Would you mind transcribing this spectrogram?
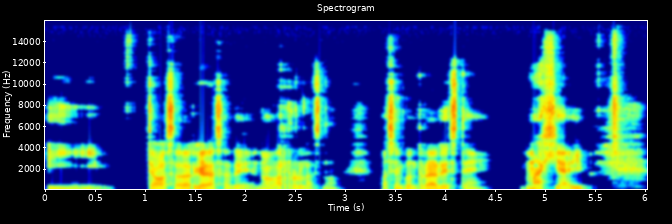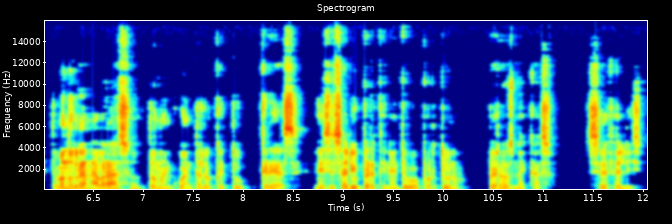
y te vas a dar grasa de nuevas rolas, ¿no? Vas a encontrar este magia ahí. Te mando un gran abrazo, toma en cuenta lo que tú creas necesario, pertinente u oportuno, pero hazme caso. Sé feliz.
